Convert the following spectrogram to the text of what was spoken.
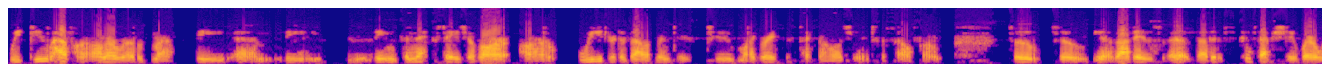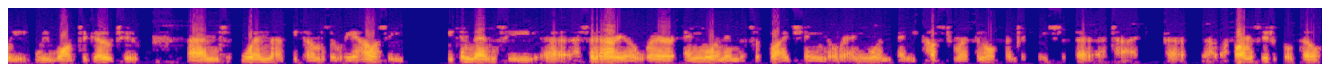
We do have on our roadmap the um, the, the the next stage of our our reader development is to migrate this technology into a cell phone. So so you know that is uh, that is conceptually where we we want to go to. And when that becomes a reality, you can then see uh, a scenario where anyone in the supply chain or anyone, any customer can authenticate a, a tag, uh, a pharmaceutical pill,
